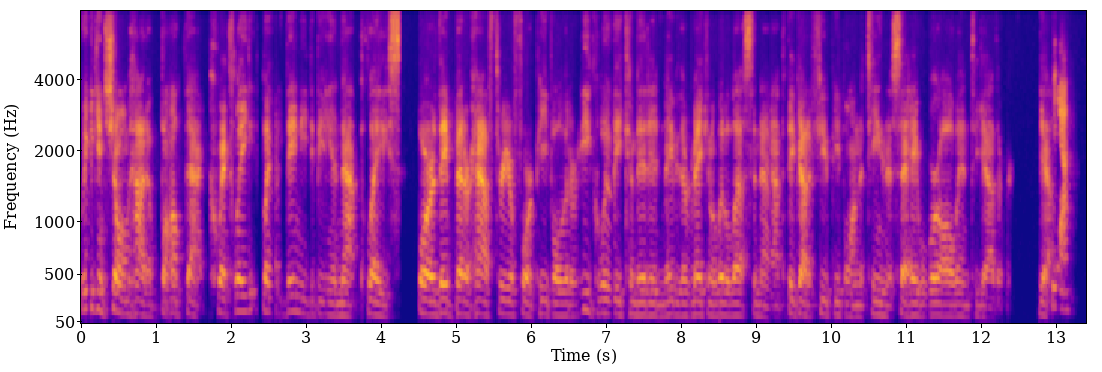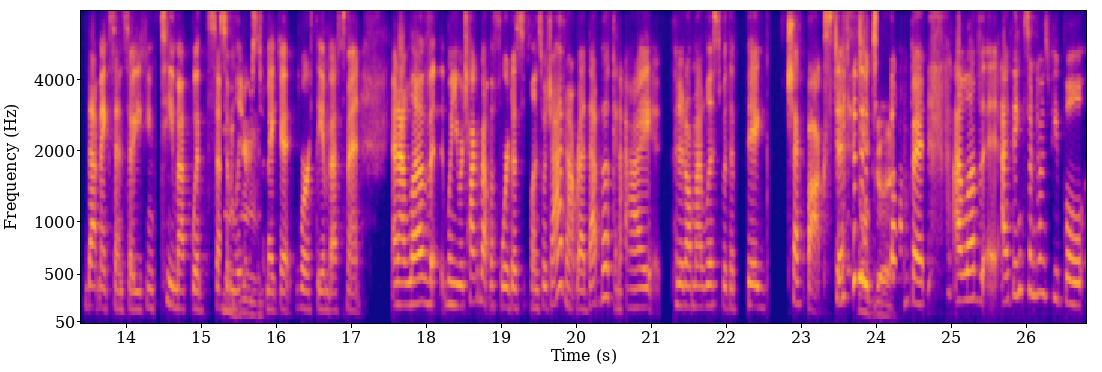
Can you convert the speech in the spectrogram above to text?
we can show them how to bump that quickly, but they need to be in that place or they better have three or four people that are equally committed. Maybe they're making a little less than that, but they've got a few people on the team that say, hey, we're all in together. Yeah. Yeah. That makes sense. So you can team up with some, some mm-hmm. leaders to make it worth the investment. And I love when you were talking about the four disciplines, which I have not read that book, and I put it on my list with a big checkbox to, oh, to but I love I think sometimes people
